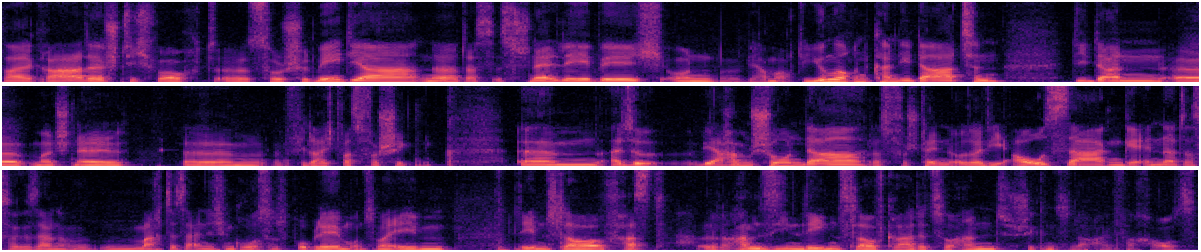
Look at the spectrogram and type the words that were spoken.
weil gerade Stichwort äh, Social Media, ne, das ist schnelllebig und wir haben auch die jüngeren Kandidaten, die dann äh, mal schnell ähm, vielleicht was verschicken. Ähm, also wir haben schon da das Verständnis oder die Aussagen geändert, dass wir gesagt haben, macht es eigentlich ein großes Problem, uns mal eben Lebenslauf, hast, oder haben Sie einen Lebenslauf gerade zur Hand, schicken Sie doch einfach raus.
